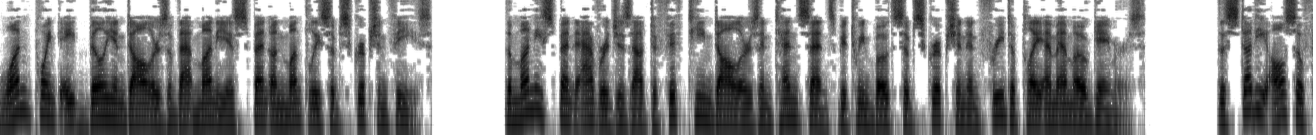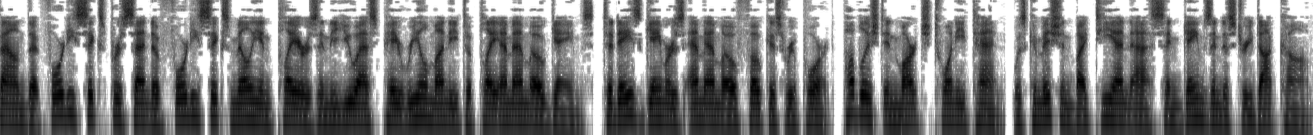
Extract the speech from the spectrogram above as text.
$1.8 billion of that money is spent on monthly subscription fees. The money spent averages out to $15.10 between both subscription and free-to-play MMO gamers. The study also found that 46% of 46 million players in the US pay real money to play MMO games. Today's Gamers MMO Focus Report, published in March 2010, was commissioned by TNS and GamesIndustry.com.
